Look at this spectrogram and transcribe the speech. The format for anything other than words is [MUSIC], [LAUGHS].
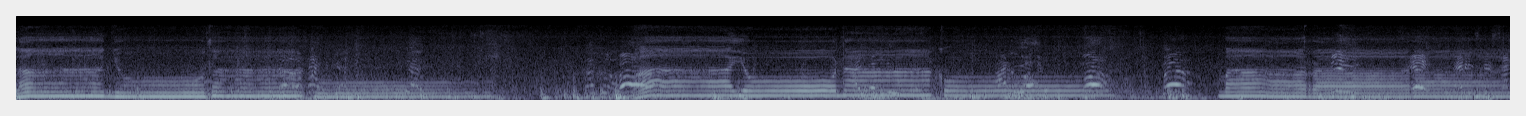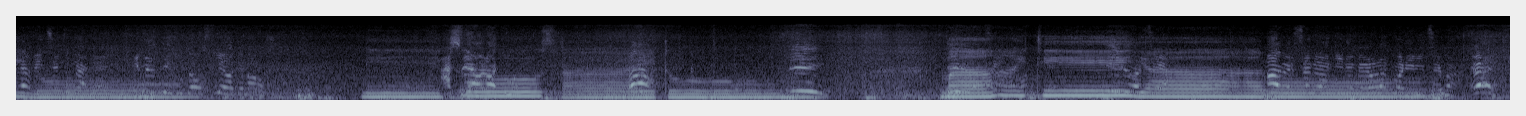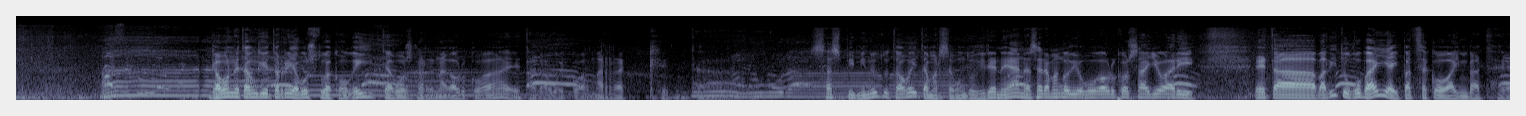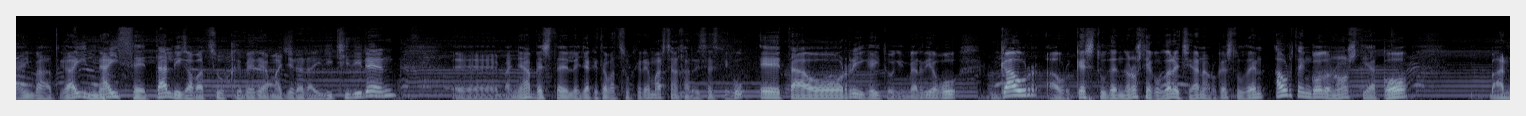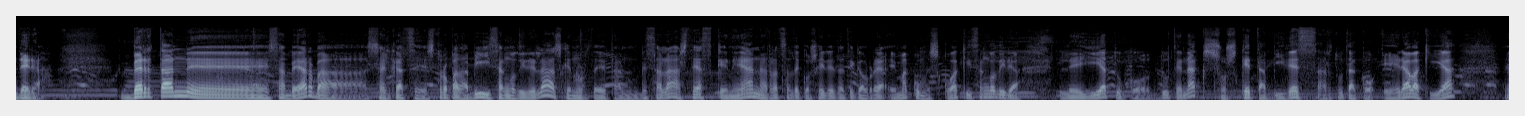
laino dago baionako marraraino nik zuzaitu Gabon eta ongi etorri abuztuak hogeita bosgarrena gaurkoa eta gaueko amarrak eta zazpi minutu eta hogeita mar segundu direnean, azera mango diogu gaurko saioari. Eta baditugu bai, aipatzeko hainbat, eh, hainbat gai, naiz eta liga batzuk bere amaierara iritsi diren, e, baina beste lehiaketa batzuk ere martxan jarri zaizkigu eta horri gehitu egin behar diogu gaur aurkeztu den Donostiako udaletxean aurkeztu den aurtengo Donostiako bandera. Bertan, eh, esan behar, ba, zailkatze estropada bi izango direla, azken urteetan bezala, asteazkenean, arratzaldeko seiretatik aurrea emakumezkoak izango dira. Lehiatuko dutenak, sosketa bidez hartutako erabakia,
